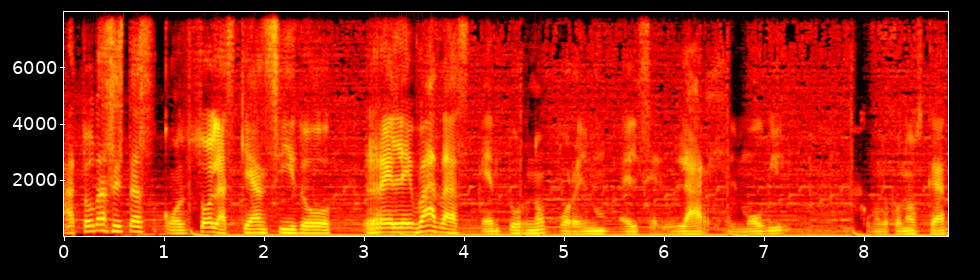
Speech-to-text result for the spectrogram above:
a todas estas consolas que han sido relevadas en turno por el, celular, el móvil, como lo conozcan,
